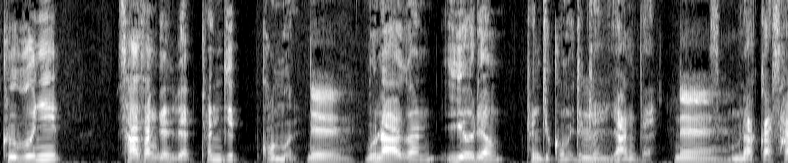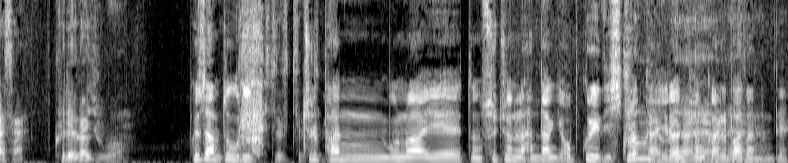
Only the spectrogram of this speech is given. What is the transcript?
그분이 사상전집의 편집 고문 네. 문학은 이어령 편집 고문 이렇게 음. 양대 네. 문학과 사상 그래가지고 그래서 아무튼 우리 저- 저- 출판 문화의 어떤 수준을 한 단계 업그레이드 시켰다 그럼요. 이런 네, 평가를 네. 받았는데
